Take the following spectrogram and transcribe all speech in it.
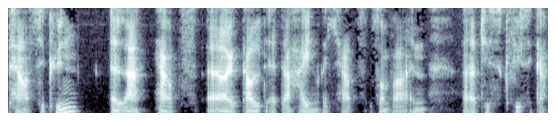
per sekund, eller hertz, er kalt etter Heinrich Hertz, som var en uh, tysk fysiker.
